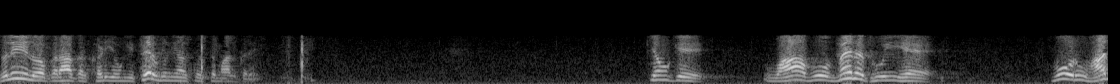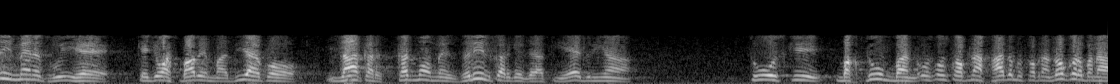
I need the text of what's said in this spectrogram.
ذلیل ہو کر آ کر کھڑی ہوگی پھر دنیا اس کو استعمال کرے۔ کیونکہ وہاں وہ محنت ہوئی ہے، وہ روحانی محنت ہوئی ہے کہ جو اسباب مادیہ کو لا کر قدموں میں ذلیل کر کے گراتی ہے دنیا، تو اس کی مخدوم بن، اس کو اپنا خادم، اس کو اپنا نوکر بنا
